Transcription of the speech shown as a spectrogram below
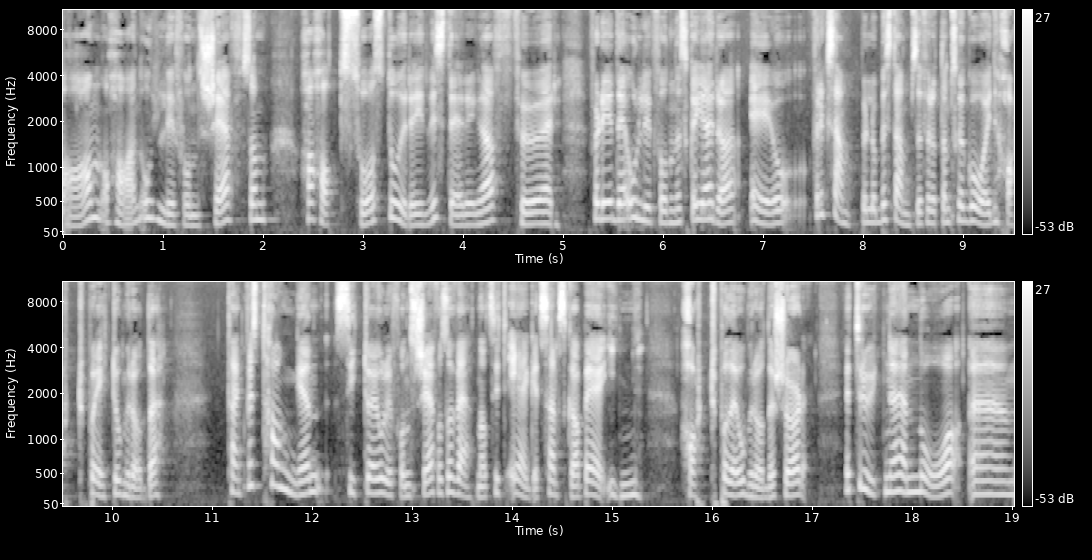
an å ha en oljefondsjef som har hatt så store investeringer før? Fordi det oljefondet skal gjøre, er jo f.eks. å bestemme seg for at de skal gå inn hardt på ett område. Tenk hvis Tangen sitter og er oljefondssjef, og så vet han at sitt eget selskap er inn hardt på det området sjøl. Jeg tror ikke det er noe eh,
